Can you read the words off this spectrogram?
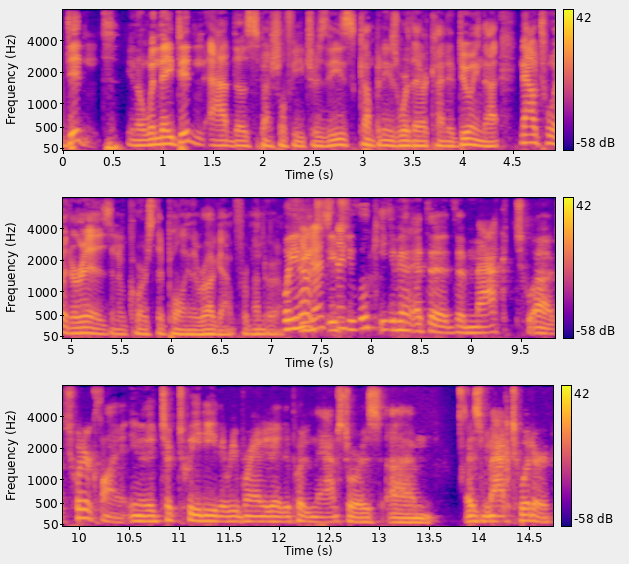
didn't. You know, when they didn't add those special features, these companies were there kind of doing that. Now Twitter is, and of course they're pulling the rug out from under them. Well, you know, you if guys think- you look even at the the Mac tw- uh, Twitter client, you know, they took Tweetie, they rebranded it, they put it in the app stores um, as Mac Twitter.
